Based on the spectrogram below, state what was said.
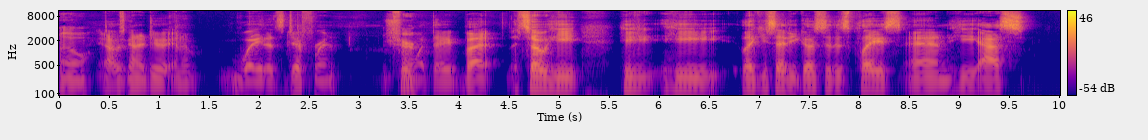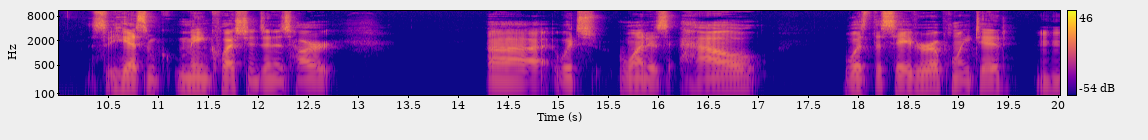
Oh, I was gonna do it in a way that's different Sure. from what they. But so he he he like you said, he goes to this place and he asks. So he has some main questions in his heart. Uh, which one is how was the Savior appointed? hmm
